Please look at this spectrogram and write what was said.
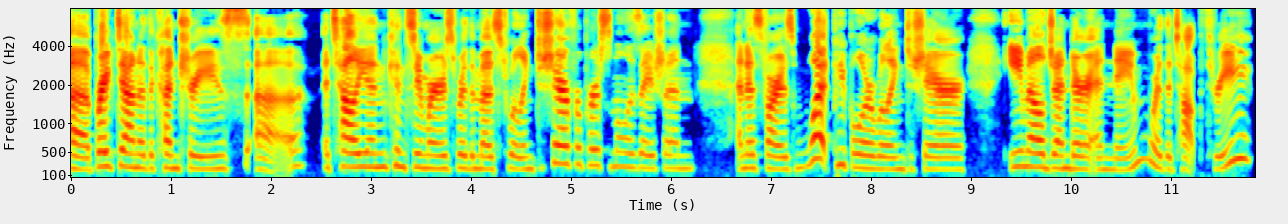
uh, breakdown of the countries, uh, Italian consumers were the most willing to share for personalization. And as far as what people are willing to share, email, gender, and name were the top three.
